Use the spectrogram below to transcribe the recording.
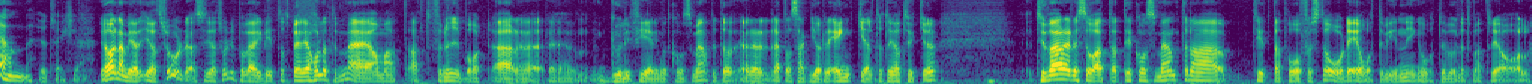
Den utvecklingen. Ja, nej, men jag, jag tror det. Alltså, jag tror det är på väg ditåt. Men jag håller inte med om att, att förnybart är eh, gullifiering mot konsument. Utan, eller rättare sagt, gör det enkelt. Utan jag tycker Tyvärr är det så att, att det konsumenterna tittar på och förstår det är återvinning och återvunnet material.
